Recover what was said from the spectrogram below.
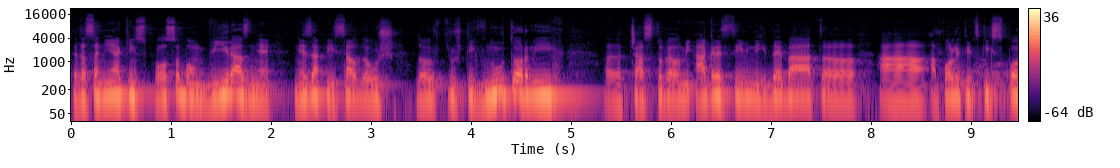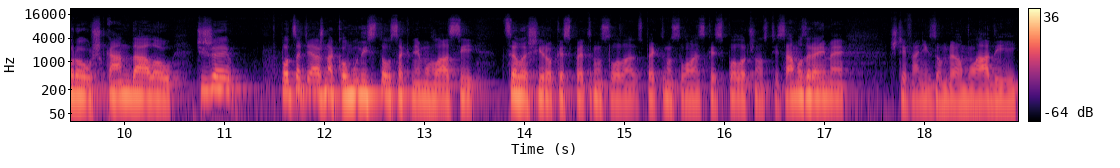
teda sa nejakým spôsobom výrazne nezapísal do už, do už tých vnútorných, e, často veľmi agresívnych debát e, a, a politických sporov, škandálov. Čiže v podstate až na komunistov sa k nemu hlási celé široké spektrum, spektrum slovenskej spoločnosti. Samozrejme, Štefanik zomrel mladý,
